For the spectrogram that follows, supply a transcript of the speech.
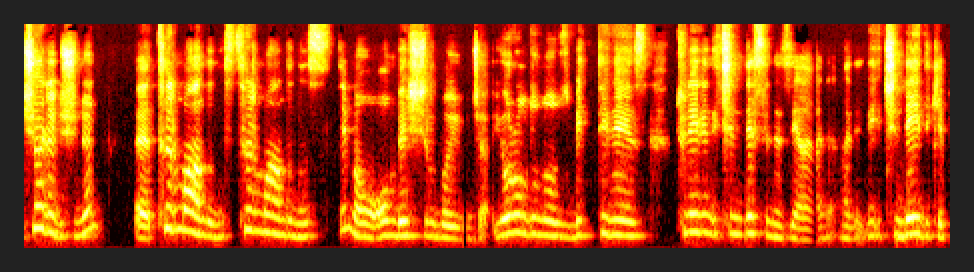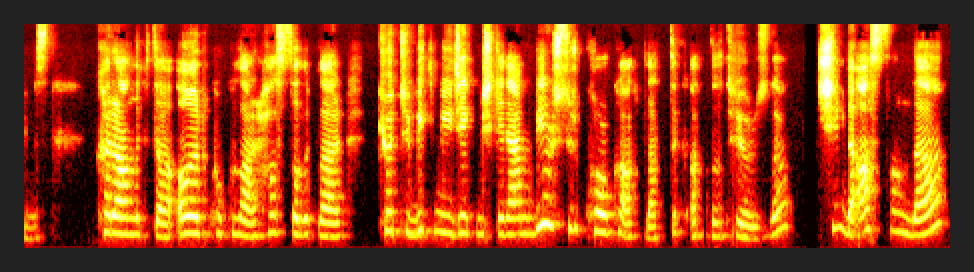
Şöyle düşünün e, tırmandınız, tırmandınız değil mi o 15 yıl boyunca? Yoruldunuz, bittiniz, tünelin içindesiniz yani. Hani içindeydik hepimiz. Karanlıkta ağır kokular, hastalıklar, kötü bitmeyecekmiş gelen bir sürü korku atlattık, atlatıyoruz da. Şimdi aslında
